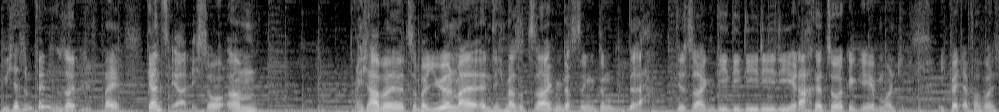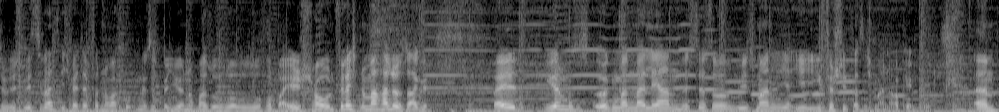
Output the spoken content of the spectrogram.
wie ich das empfinden soll. Weil, ganz ehrlich, so, ähm, ich habe jetzt bei Jürgen mal endlich mal sozusagen das Ding, sozusagen die, die, die, die, die Rache zurückgegeben und ich werde einfach, wisst ihr was, ich werde einfach nochmal gucken, dass ich bei Jürgen nochmal so, so, so vorbeischaue und vielleicht nochmal Hallo sage. Weil Jürgen muss es irgendwann mal lernen, wisst ihr so, wie ich es meine? Ja, ihr, ihr, versteht, was ich meine, okay, gut. Ähm,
